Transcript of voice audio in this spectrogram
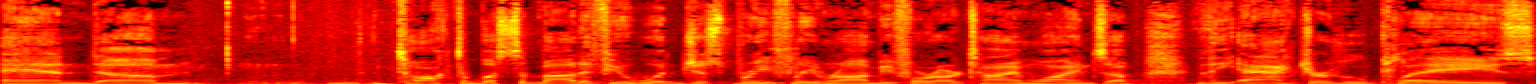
and um, talk to us about, if you would, just briefly, Ron, before our time winds up, the actor who plays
